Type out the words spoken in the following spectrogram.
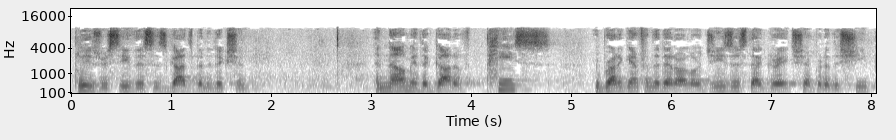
Please receive this as God's benediction. And now may the God of peace, who brought again from the dead our Lord Jesus, that great shepherd of the sheep,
